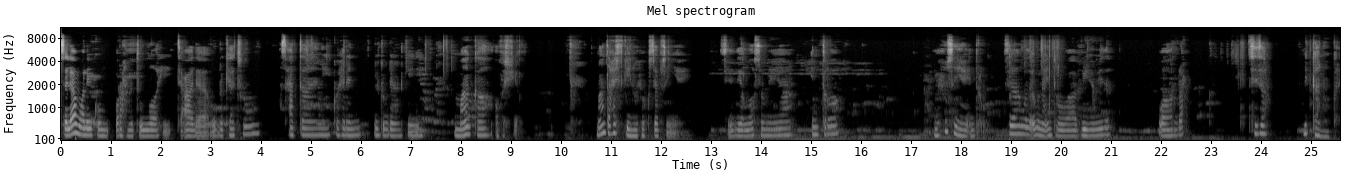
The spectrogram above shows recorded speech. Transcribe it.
asalaamu calaykum waraxmatullaahi tacaala wabarakaatu asxaabtani ku xiran youtube dhanalkeeni maanka official. Maanta cashirkeena wuxuu ku saabsan yahay sidee loo sameeyaa intro. Muxuusan yahay intro? Sidaan wada ognahay intro waa videoyada waa hordhac. Sida midkaan oo kale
